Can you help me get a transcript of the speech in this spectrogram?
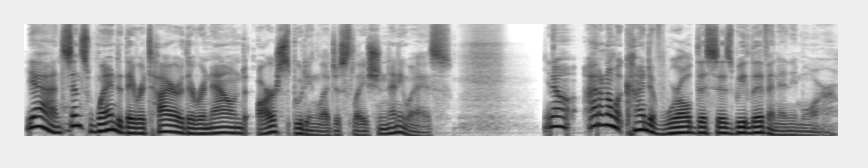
Yeah, and since when did they retire their renowned arse booting legislation, anyways? You know, I don't know what kind of world this is we live in anymore,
